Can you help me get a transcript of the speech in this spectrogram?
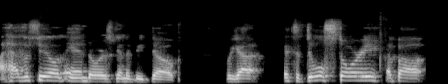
I have a feeling Andor is going to be dope. We got it's a dual story about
